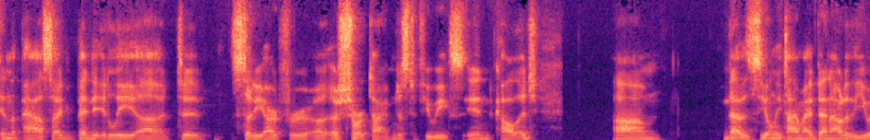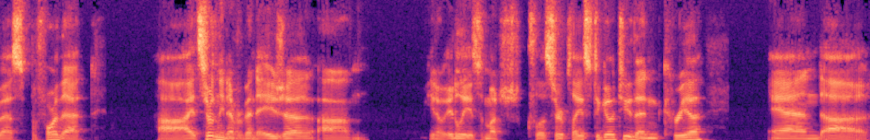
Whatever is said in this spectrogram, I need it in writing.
in the past. I'd been to Italy uh, to study art for a, a, short time, just a few weeks in college. Um, that was the only time I'd been out of the U.S. before that. Uh, I'd certainly never been to Asia. Um, you know, Italy is a much closer place to go to than Korea, and uh,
